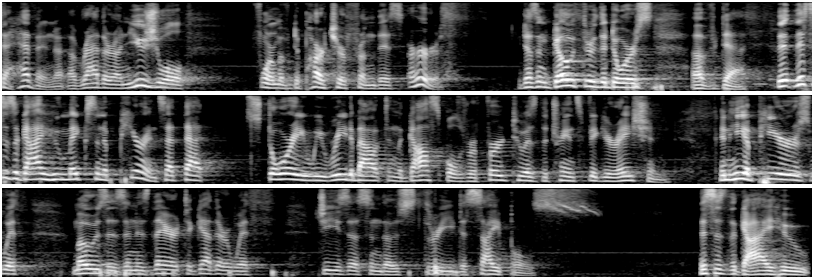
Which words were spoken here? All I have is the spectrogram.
to heaven, a rather unusual form of departure from this earth. He doesn't go through the doors of death. This is a guy who makes an appearance at that story we read about in the Gospels referred to as the Transfiguration. And he appears with Moses and is there together with Jesus and those three disciples. This is the guy who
